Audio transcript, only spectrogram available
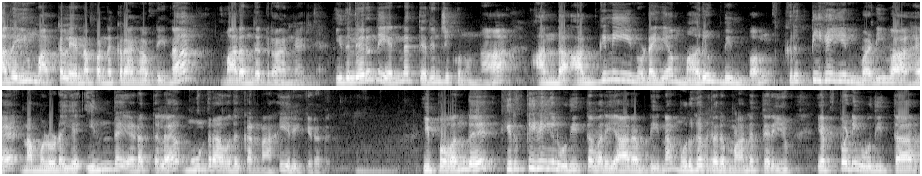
அதையும் மக்கள் என்ன பண்ணுக்கிறாங்க அப்படின்னா மறந்துடுறாங்க. இதுல இருந்து என்ன தெரிஞ்சுக்கணும்னா அந்த அக்னியினுடைய மறுபிம்பம் கிருத்திகையின் வடிவாக நம்மளுடைய இந்த இடத்துல மூன்றாவது கண்ணாக இருக்கிறது. இப்ப வந்து கிருத்திகையில் உதித்தவர் யார் அப்படின்னா முருகப்பெருமான்னு தெரியும். எப்படி உதித்தார்?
